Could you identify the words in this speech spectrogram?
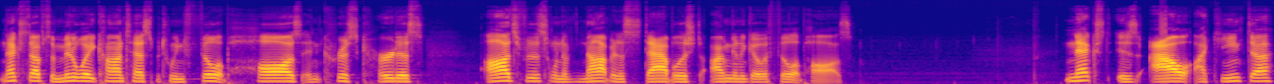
Next up is a middleweight contest between Philip Hawes and Chris Curtis. Odds for this one have not been established. I'm going to go with Philip Hawes. Next is Al Iaquinta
